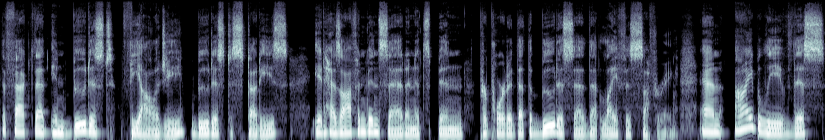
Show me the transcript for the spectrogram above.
the fact that in Buddhist theology, Buddhist studies, it has often been said, and it's been purported that the Buddha said that life is suffering. And I believe this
